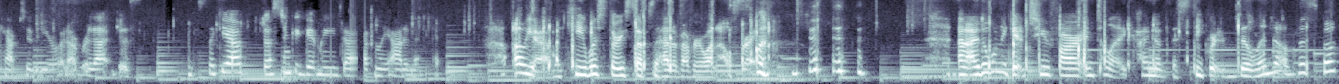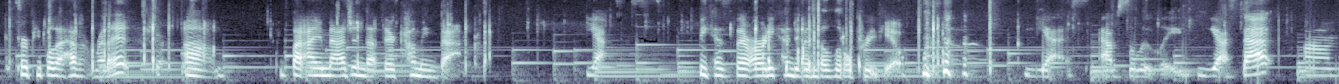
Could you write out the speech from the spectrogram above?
captivity or whatever that just it's like yeah justin could get me definitely out of anything Oh yeah. Like he was three steps ahead of everyone else. right And I don't want to get too far into like kind of the secret villain of this book for people that haven't read it. sure Um, but I imagine that they're coming back yes because they're already kind of in the little preview. Yes, absolutely. Yes, that um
